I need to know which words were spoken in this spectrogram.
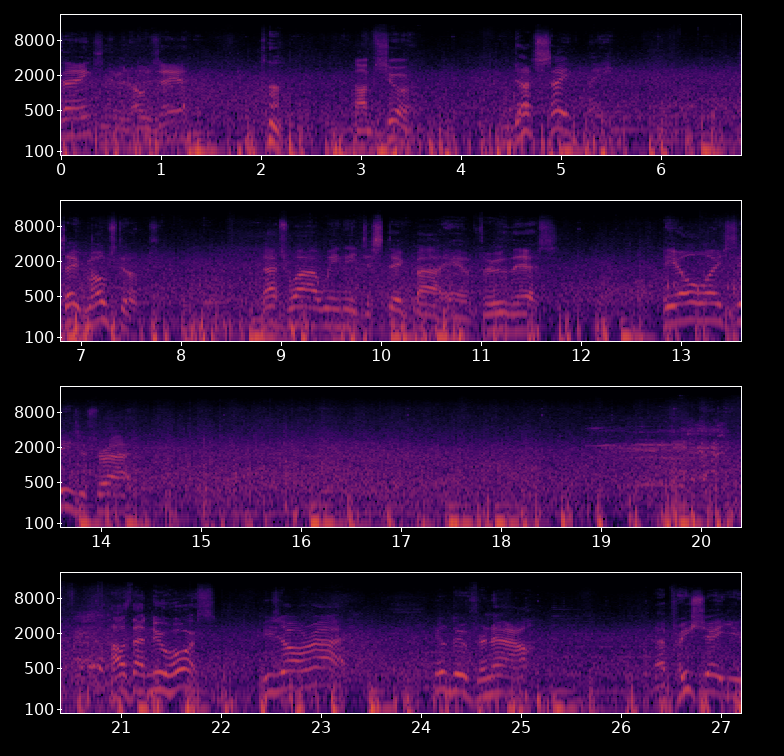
things, him and Hosea. Huh. I'm sure. Dutch saved me. Saved most of us. That's why we need to stick by him through this. He always sees us right. How's that new horse? He's all right. He'll do for now. I appreciate you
